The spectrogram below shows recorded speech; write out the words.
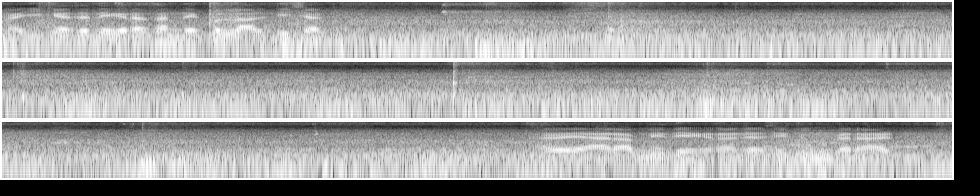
भाई ये कैसे देख रहा है संडे को लाल टी शर्ट अरे यार, अब नहीं देख रहा जैसे जूम करा है।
